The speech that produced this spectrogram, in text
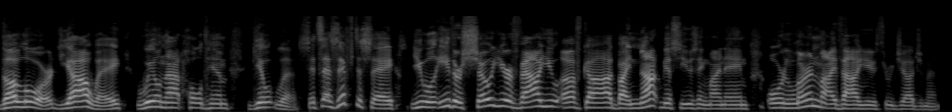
the Lord, Yahweh, will not hold him guiltless. It's as if to say, you will either show your value of God by not misusing my name or learn my value through judgment.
